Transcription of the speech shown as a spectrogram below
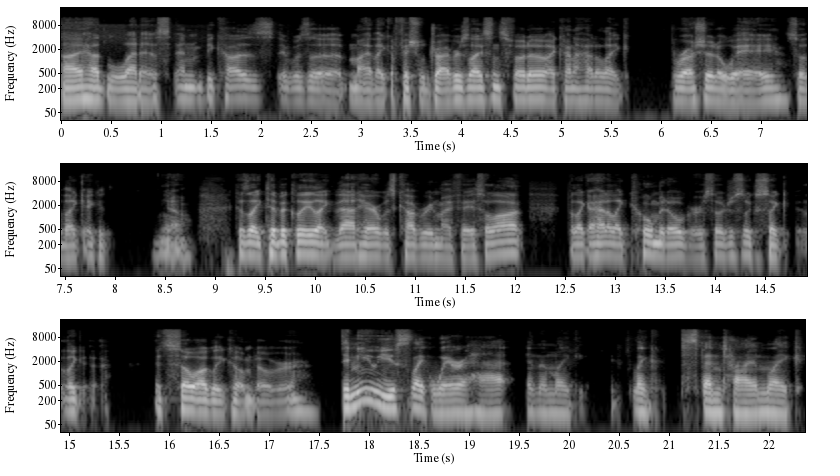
I had lettuce, and because it was a my like official driver's license photo, I kind of had to like brush it away so like it could, you know, because like typically like that hair was covering my face a lot, but like I had to like comb it over, so it just looks like like it's so ugly combed over. Didn't you used to like wear a hat and then like like spend time like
